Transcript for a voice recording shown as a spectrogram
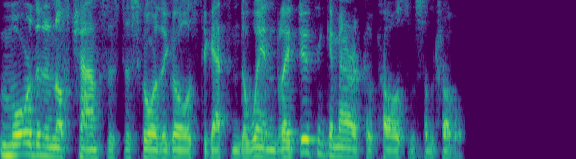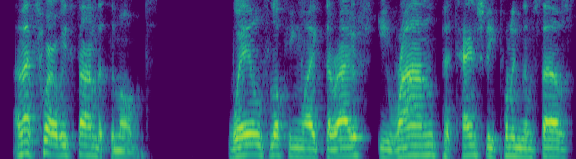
more than enough chances to score the goals to get them to win. But I do think America will cause them some trouble. And that's where we stand at the moment. Wales looking like they're out. Iran potentially putting themselves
